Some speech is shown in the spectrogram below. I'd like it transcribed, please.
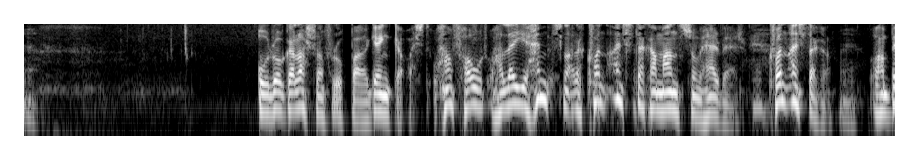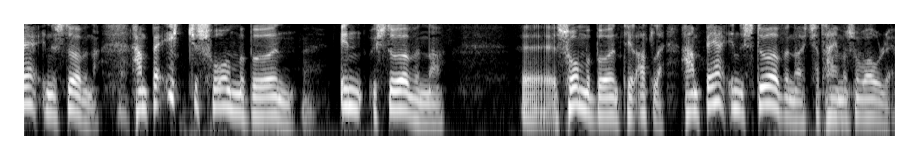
Ja Og Roger Larsson får oppa genka, veist. Og han får, og han leier hendene av hver enstaka mann som vi her var. Hver enstaka. Og han ber inn i støvene. Han ber ikke som bøen inn i støvene, eh, som bøen til alle. Han ber inn i støvene ikke at hjemme som var det.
